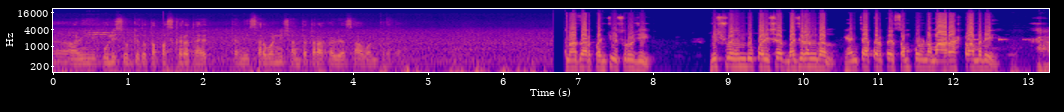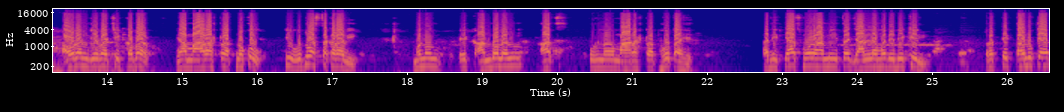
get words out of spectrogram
आणि पोलीस योग्य तो तपास करत आहेत. त्यांनी सर्वांनी शांतता राखावी असं आवाहन करत आहे दोन हजार पंचवीस रोजी विश्व हिंदू परिषद बजरंग दल यांच्यातर्फे संपूर्ण महाराष्ट्रामध्ये औरंगजेबाची कबर ह्या महाराष्ट्रात नको ती उद्ध्वस्त करावी म्हणून एक आंदोलन आज पूर्ण महाराष्ट्रात होत आहे. आणि त्याचमुळं आम्ही इथं जालन्यामध्ये देखील प्रत्येक तालुक्यात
